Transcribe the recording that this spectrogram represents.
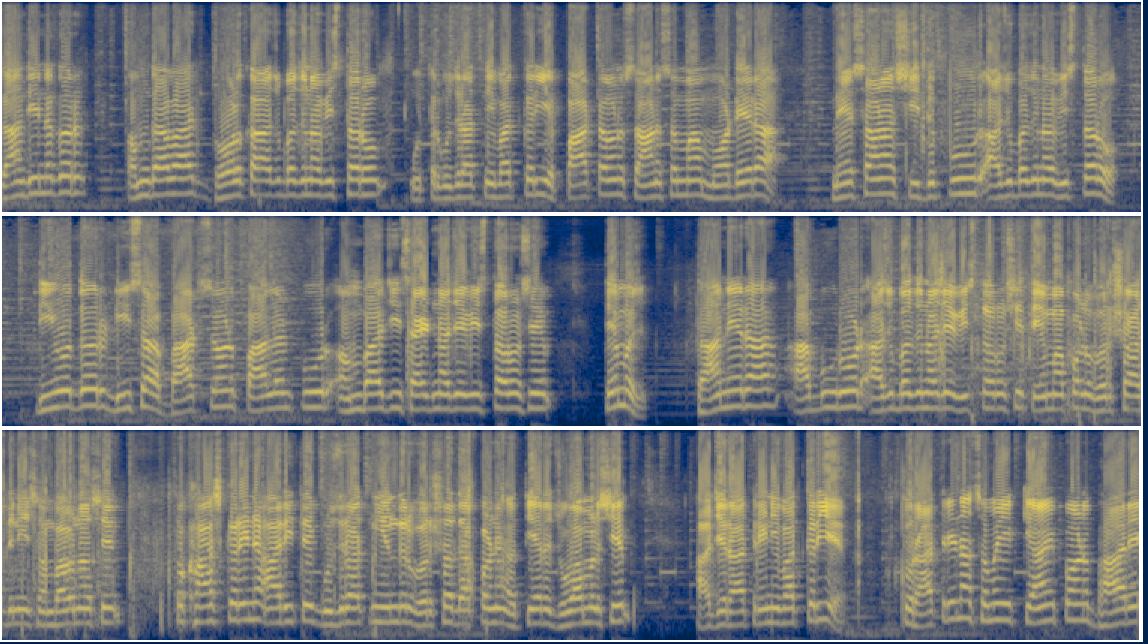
ગાંધીનગર, અમદાવાદ, ધોળકા, આજુબાજુના વિસ્તારો. ઉત્તર ગુજરાતની વાત કરીએ, પાટણ, સાણસમા, મોઢેરા, મહેસાણા, સિદ્ધપુર, આજુબાજુના વિસ્તારો. દિયોદર, ડીસા, ભાટસણ, પાલનપુર, અંબાજી સાઈડના જે વિસ્તારો છે, તેમજ ધાનેરા, આબુ રોડ, આજુબાજુના જે વિસ્તારો છે, તેમાં પણ વરસાદની સંભાવના છે. તો ખાસ કરીને આ રીતે ગુજરાતની અંદર વરસાદ આપણને અત્યારે જોવા મળશે. આજે રાત્રિની વાત કરીએ તો રાત્રિના સમયે ક્યાંય પણ ભારે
